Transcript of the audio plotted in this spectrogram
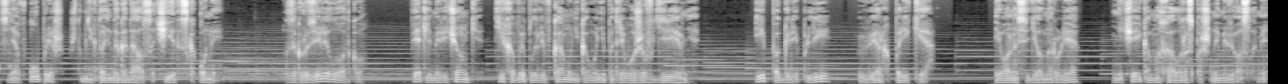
сняв упряжь, чтобы никто не догадался, чьи это скакуны. Загрузили лодку. Петлями речонки тихо выплыли в каму, никого не потревожив в деревне и погребли вверх по реке. Иона сидел на руле, Ничейка махал распашными веслами.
